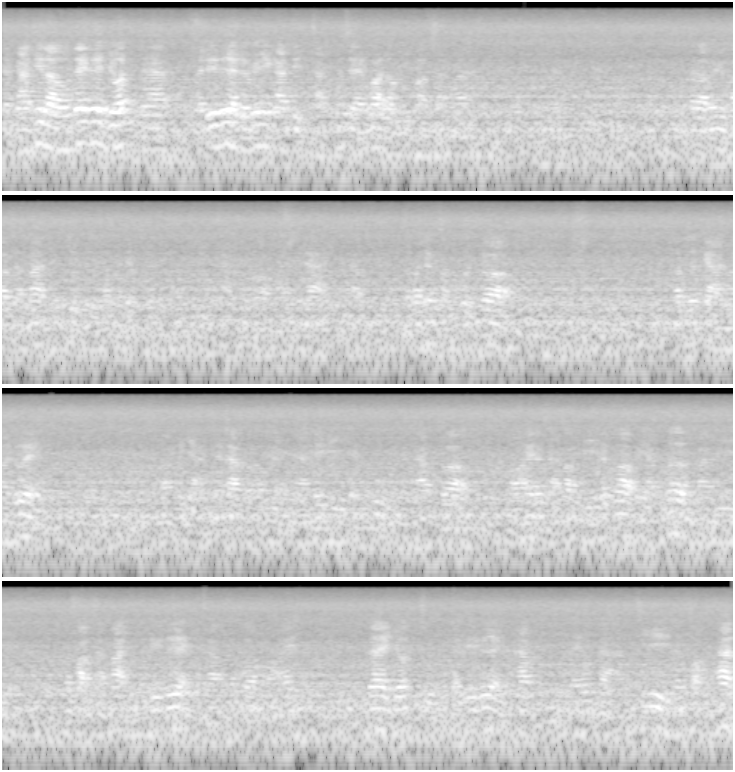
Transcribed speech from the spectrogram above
จากการที่เราได้เลื่อนยศนะฮะไปเรื่อยๆโดยไม่มีการติดขัดก็แสดงว่าเรามีความสามารถ ถ้าเราไม่มีความสามารถถึงจุดหนึ่งเราก็จะเกิดติดขัดต่อไปไม่ได้นะครับแล้วทั้งสองคนก็รับราชการมาด้วย ความขยันนะครับแล้วก็ทำงานได้ดีทั้งคู่นะครับ ก็ขอให้รักษาความดีแล้วก็พยายามเพิ่มความดีและความสามารถอยู่เรื่อยๆนะครับ แล้วก็ขอให้ได้ยศสูงไปเรื่อยๆนะครับ ในโอกาสที่ทั้งสองท่าน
